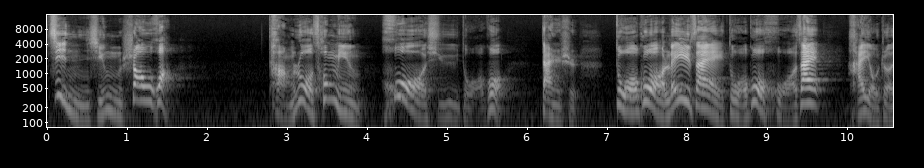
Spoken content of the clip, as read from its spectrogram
进行烧化。倘若聪明，或许躲过；但是躲过雷灾，躲过火灾，还有这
